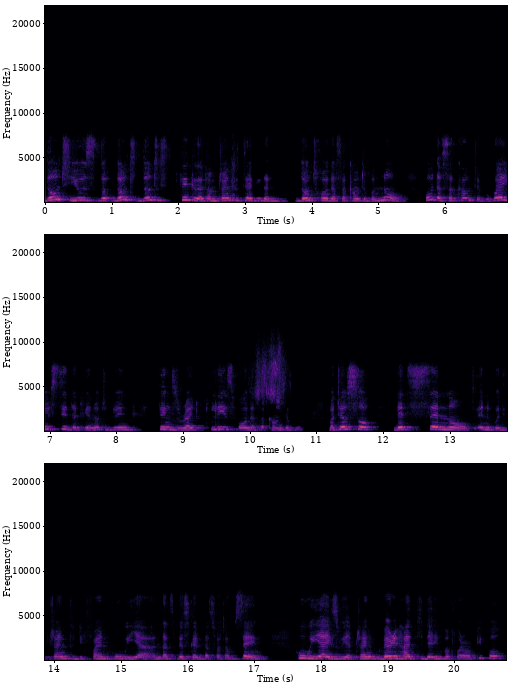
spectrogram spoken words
Don't use, don't, don't think that I'm trying to tell you that don't hold us accountable. No, hold us accountable. Where you see that we are not doing things right, please hold us accountable. But also, let's say no to anybody trying to define who we are. And that's basically, that's what I'm saying. Who we are is we are trying very hard to deliver for our people.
